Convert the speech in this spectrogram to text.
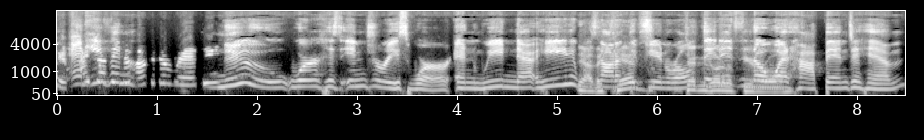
to? and I even were talking to Randy. knew where his injuries were. And we know he Yeah, was not at the funeral. didn't they go to the didn't know what happened to him.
